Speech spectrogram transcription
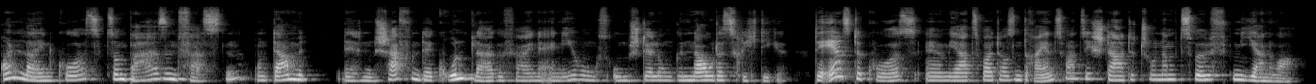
Online-Kurs zum Basenfasten und damit dem Schaffen der Grundlage für eine Ernährungsumstellung genau das Richtige. Der erste Kurs im Jahr 2023 startet schon am 12. Januar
